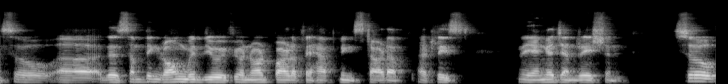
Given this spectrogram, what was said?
So uh, there's something wrong with you if you're not part of a happening startup, at least the younger generation. So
